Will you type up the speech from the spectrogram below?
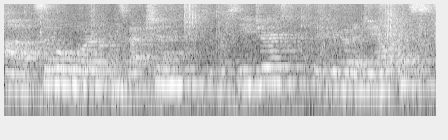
uh, civil warrant inspection to if you're going to jail us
